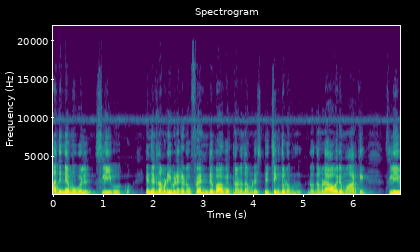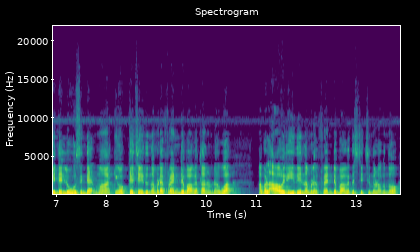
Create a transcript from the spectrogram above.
അതിന്റെ മുകളിൽ സ്ലീവ് വെക്കുക. എന്നിട്ട് നമ്മുടെ ഇവിടെ കണ്ടോ? ഫ്രണ്ട് ഭാഗത്താണ് നമ്മുടെ സ്റ്റിച്ചിങ് തുടങ്ങുന്നത്. കണ്ടോ? നമ്മുടെ ആ ഒരു മാർക്കിംഗ് സ്ലീവിന്റെ ലൂസിന്റെ മാർക്കിംഗ് ഒക്കെ ചെയ്ത് നമ്മുടെ ഫ്രണ്ട് ഭാഗത്താണ് ഉണ്ടാവുക. അപ്പോൾ ആ ഒരു രീതിയിൽ നമ്മൾ ഫ്രണ്ട് ഭാഗത്ത് സ്റ്റിച്ചിങ് തുടങ്ങുന്നു.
